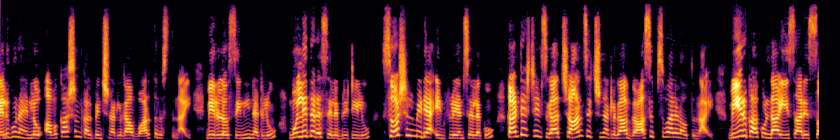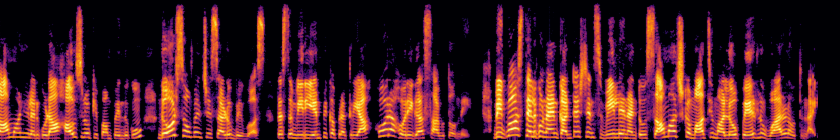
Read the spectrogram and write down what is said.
తెలుగు నైన్లో అవకాశం కల్పించినట్లుగా వార్తలు వస్తున్నాయి. వీరిలో సినీ నటులు బుల్లితెర సెలబ్రిటీలు సోషల్ మీడియా ఇన్ఫ్లుయెన్సర్లకు కంటెస్టెంట్స్గా ఛాన్స్ ఇచ్చినట్లుగా గాసిప్స్ వైరల్ అవుతున్నాయి. వీరు కాకుండా ఈసారి సామాన్యులను కూడా హౌస్లోకి పంపేందుకు డోర్స్ ఓపెన్ చేశాడు బిగ్ బాస్. ప్రస్తుతం వీరి ఎంపిక ప్రక్రియ హోరాహోరీగా సాగుతోంది. Bigg Boss Telugu nine contestants వీళ్ళేనంటూ సామాజిక మాధ్యమాల్లో పేర్లు వారలవుతున్నాయి.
